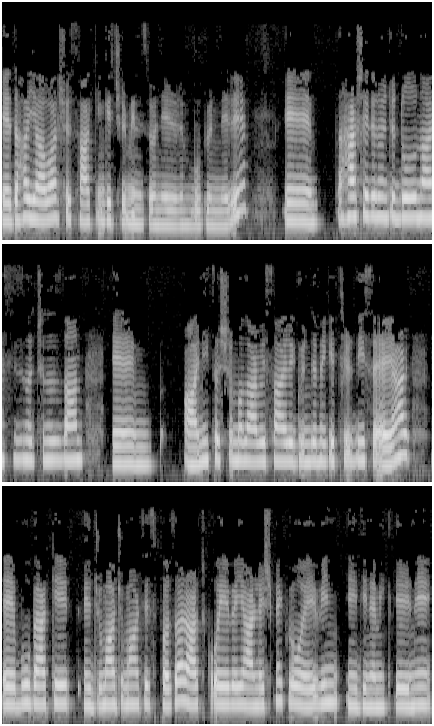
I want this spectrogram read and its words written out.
E, daha yavaş ve sakin geçirmenizi öneririm bugünleri. E, her şeyden önce Dolunay sizin açınızdan e, ani taşınmalar vesaire gündeme getirdiyse eğer e, bu belki e, cuma, cumartesi, pazar artık o eve yerleşmek ve o evin e, dinamiklerini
